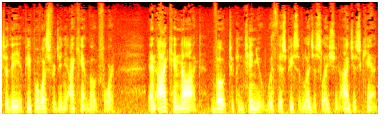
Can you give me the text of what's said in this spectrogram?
to the people of West Virginia, I can't vote for it, and I cannot vote to continue with this piece of legislation. I just can't.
